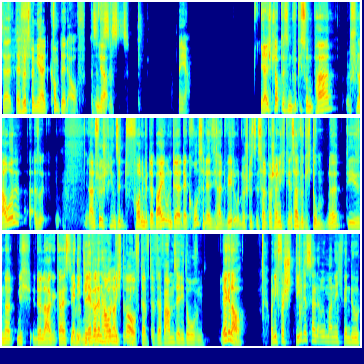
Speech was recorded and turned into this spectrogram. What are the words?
Da, da hört es bei mir halt komplett auf. Also das Ja. ist, naja. Ja, ich glaube, das sind wirklich so ein paar schlaue, also in Anführungsstrichen sind vorne mit dabei und der, der Große, der sie halt wählt und unterstützt, ist halt wahrscheinlich, der ist halt wirklich dumm, ne? Die sind halt nicht in der Lage, geistig. Ja, die Cleveren hauen nicht zu drauf, da, da, dafür haben sie ja die Doofen. Ja, genau. Und ich verstehe das halt auch immer nicht, wenn du,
